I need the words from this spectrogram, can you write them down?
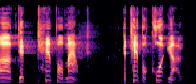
of the temple mount, the temple courtyard.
